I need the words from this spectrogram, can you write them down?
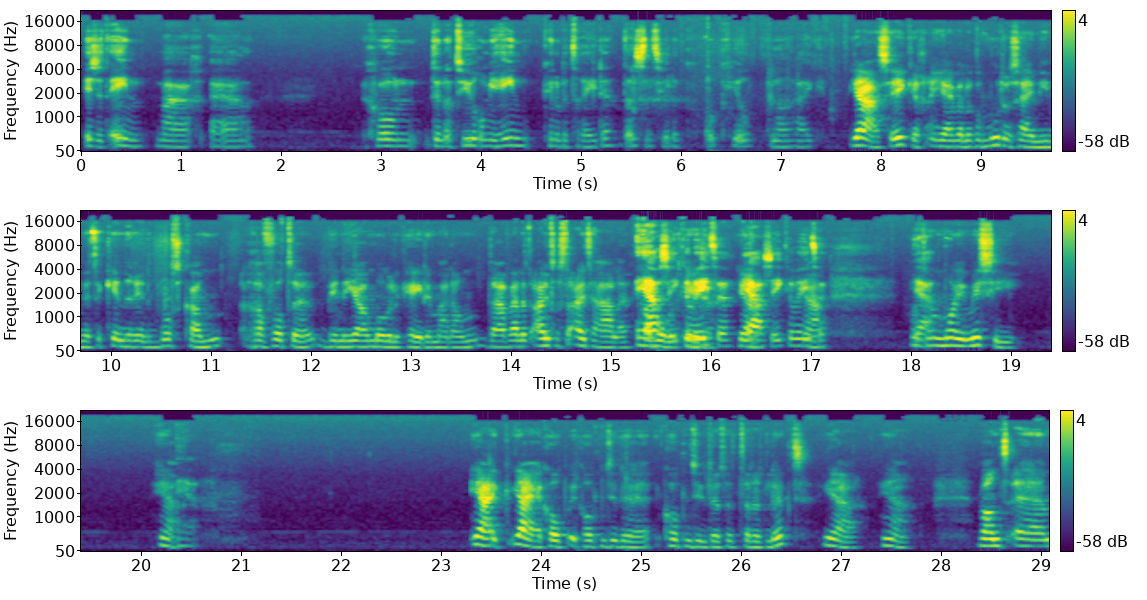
is het één, maar eh, gewoon de natuur om je heen kunnen betreden, dat is natuurlijk ook heel belangrijk. Ja, zeker. En jij wil ook een moeder zijn die met de kinderen in het bos kan ravotten binnen jouw mogelijkheden, maar dan daar wel het uiterste uithalen. Ja, zeker weten. Ja, zeker weten. Ja. Wat een mooie missie. Ja. Ja. Ik, ja, ik, hoop, ik, hoop natuurlijk, eh, ik hoop natuurlijk dat het, dat het lukt. Ja, ja. Want ehm,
